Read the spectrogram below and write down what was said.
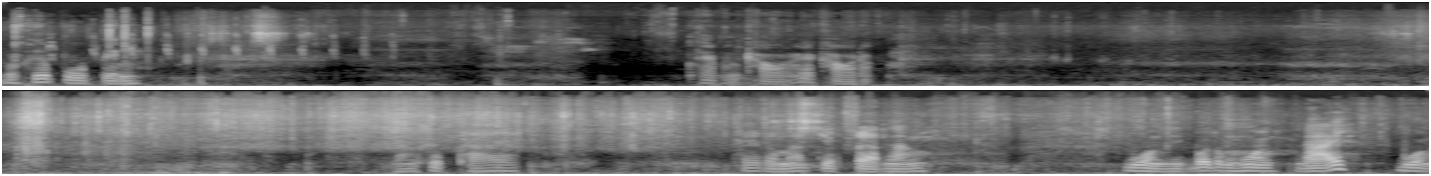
บ่คือปูเป็นแต่มันเขาก็เขาดอกหลังสุดท้ายใช้ประมาณเจ็ดแปดหลัง บ่วงอีกบ่ต้องห่วง หลายบ่วง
